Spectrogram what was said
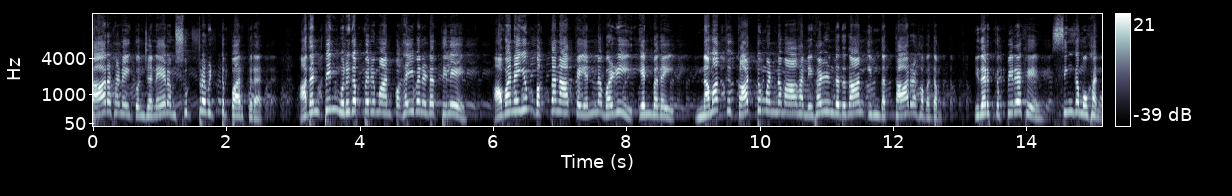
தாரகனை கொஞ்ச நேரம் சுற்ற விட்டு பார்க்கிறார். அதன் பின் முருகப்பெருமான் பகைவனிடத்திலே அவனையும் பக்தனாக்க என்ன வழி என்பதை நமக்கு காட்டும் வண்ணமாக நிகழ்ந்ததுதான் இந்த தாரகவதம். இதற்கு பிறகு சிங்கமுகன்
